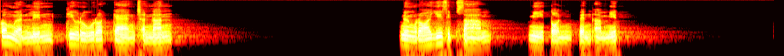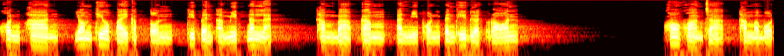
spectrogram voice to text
ก็เหมือนลิ้นที่รู้รสแกงฉะนั้นหนึ่งร้อยยี่สิบสามมีตนเป็นอมิตร คนพาลย่อมเที่ยวไปกับตนที่เป็นอมิตรนั่นแหละทำบาปกรรมอันมีผลเป็นที่เดือดร้อน ข้อความจากธรรมบท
